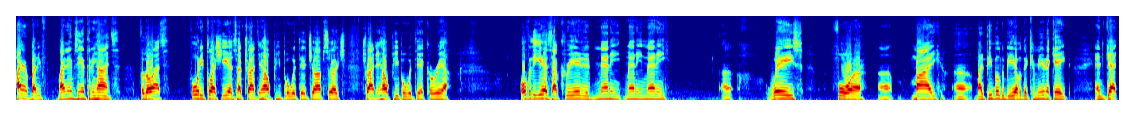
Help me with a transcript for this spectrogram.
Hi, everybody. My name's Anthony Hines. For the last 40 plus years, I've tried to help people with their job search, tried to help people with their career. Over the years, I've created many, many, many uh, ways for uh, my uh, my people to be able to communicate and get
